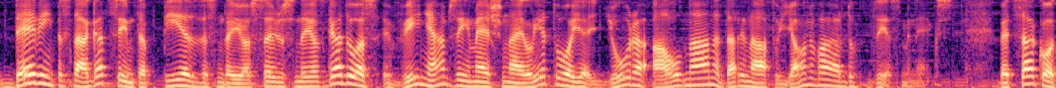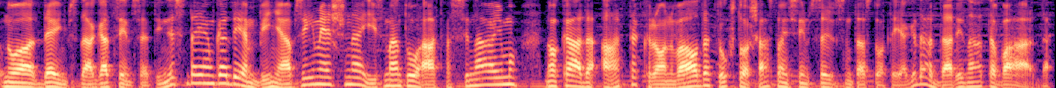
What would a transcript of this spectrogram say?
19. gadsimta 50. un 60. gados viņa apzīmēšanai lietoja Jūra Alnāna darinātu jaunvārdu dziesminieks. Bet sākot no 19. gadsimta 70. gadiem viņa apzīmēšanai izmanto atvasinājumu no kāda Ata Kronvalda 1868. gadā darināta vārda.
